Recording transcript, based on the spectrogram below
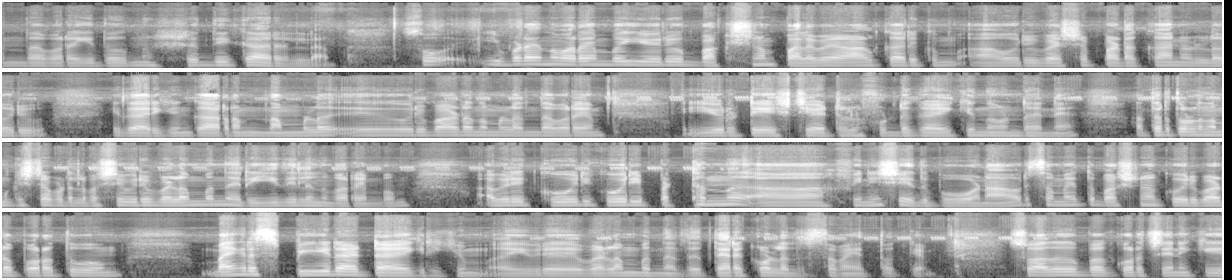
എന്താ പറയുക ഇതൊന്നും ശ്രദ്ധിക്കാറില്ല. സോ ഇവിടെ എന്ന് പറയുമ്പോൾ ഈ ഒരു ഭക്ഷണം പല ആൾക്കാർക്കും ആ ഒരു വിശപ്പടക്കാനുള്ള ഒരു ഇതായിരിക്കും. കാരണം നമ്മൾ ഒരുപാട് നമ്മൾ എന്താ പറയുക ഈ ഒരു ടേസ്റ്റി ആയിട്ടുള്ള ഫുഡ് കഴിക്കുന്നതുകൊണ്ട് തന്നെ അത്രത്തോളം നമുക്ക് ഇഷ്ടപ്പെടില്ല. പക്ഷേ ഇവർ വിളമ്പുന്ന രീതിയിൽ എന്ന് പറയുമ്പം അവർ കോരി കോരി പെട്ടെന്ന് ഫിനിഷ് ചെയ്ത് പോവുകയാണ് ആ ഒരു സമയത്ത് ഭക്ഷണമൊക്കെ ഒരുപാട് പുറത്തു പോകും. ഭയങ്കര സ്പീഡായിട്ടായിരിക്കും ഇവർ വിളമ്പുന്നത് തിരക്കുള്ള സമയത്തൊക്കെ. സോ അത് ഇപ്പോൾ കുറച്ച് എനിക്ക്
